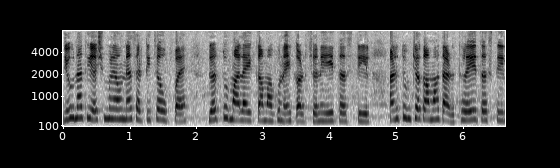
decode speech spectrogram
जीवनात यश मिळवण्यासाठीचा उपाय जर तुम्हाला एकामागून एक अडचणी येत असतील आणि तुमच्या कामात अडथळे येत असतील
